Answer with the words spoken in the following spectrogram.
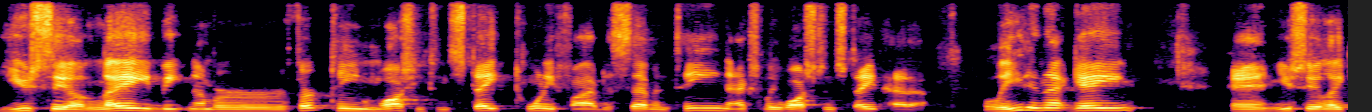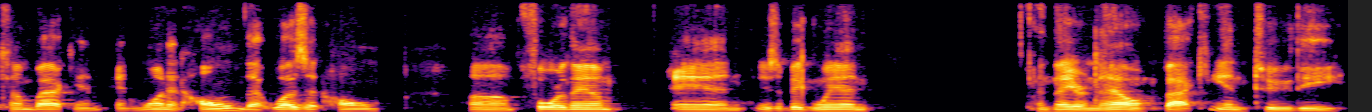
UCLA beat number 13 Washington State 25 to 17. Actually, Washington State had a lead in that game, and UCLA come back and, and won at home. That was at home um, for them, and is a big win. And they are now back into the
